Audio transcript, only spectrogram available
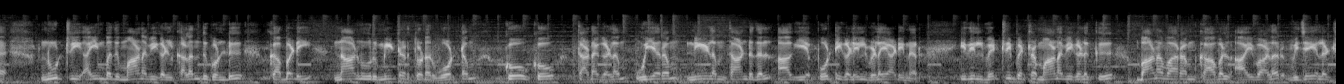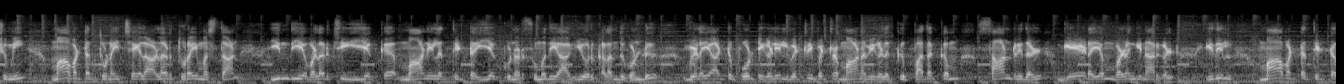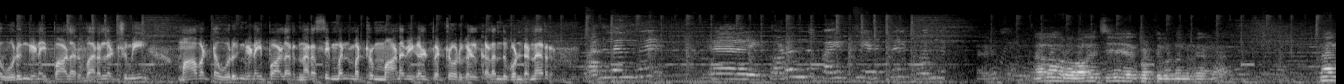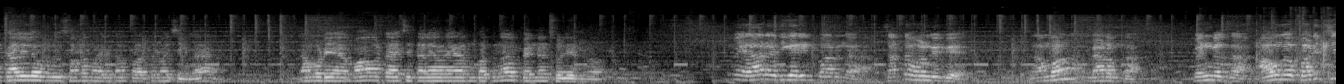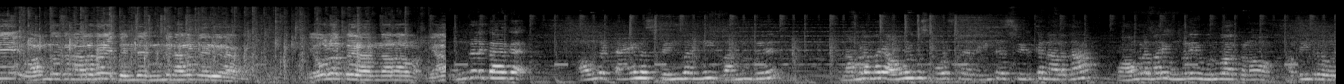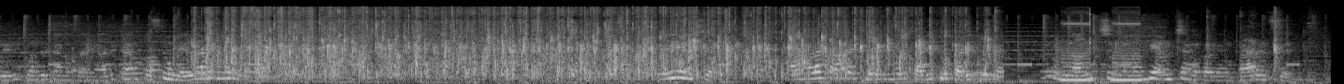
நூற்றி ஐம்பது மாணவிகள் கலந்து கொண்டு கபடி நானூறு மீட்டர் தொடர் ஓட்டம் கோ கோ தடகளம் உயரம் நீளம் தாண்டுதல் ஆகிய போட்டிகளில் விளையாடினர். இதில் வெற்றி பெற்ற மாணவிகளுக்கு பானவாரம் காவல் ஆய்வாளர் விஜயலட்சுமி மாவட்ட துணை செயலாளர் துரைமஸ்தான் இந்திய வளர்ச்சி இயக்க மாநில திட்ட இயக்குனர் சுமதி ஆகியோர் கலந்து கொண்டு விளையாட்டு போட்டிகளில் வெற்றி பெற்ற மாணவிகளுக்கு பதக்கம் சான்றிதழ் கேடயம் வழங்கினார்கள். இதில் மாவட்ட திட்ட ஒருங்கிணைப்பாளர் வரலட்சுமி மாவட்ட ஒருங்கிணைப்பாளர் நரசிம்மன் மற்றும் மாணவிகள் பெற்றோர்கள் கலந்து கொண்டனர். அதுலேருந்து அஹ், தொடர்ந்து பயிற்சி எடுத்து கொஞ்சம் நல்ல ஒரு வளர்ச்சியை ஏற்படுத்தி கொண்டு வந்திருக்காங்க நான் காலையில் உங்களுக்கு சொன்ன மாதிரி தான் பார்த்தோன்னு வச்சிங்களேன். நம்முடைய மாவட்ட ஆட்சித் தலைவர் யாருன்னு பார்த்தோன்னா பெண்ணுன்னு சொல்லியிருந்தோம் யார் அதிகாரின்னு பாருங்க. சட்டம் ஒழுங்குக்கு நம்ம மேடம் தான். பெண்கள் தான் அவங்க படிச்சு வளர்ந்ததுனாலதான் இப்ப இப்போ இந்த இந்த நிலைமையில இருக்கிறாங்க. எவ்வளோ பேர் இருந்தாலும் உங்களுக்காக அவங்க டைமை ஸ்பெண்ட் பண்ணி வந்து நம்மள மாதிரி அவங்களுக்கும் ஸ்போர்ட்ஸ்ல இன்ட்ரெஸ்ட் இருக்கனால தான் அவங்கள மாதிரி உங்களையும் உருவாக்கணும் அப்படின்ற ஒரு இதுக்கு வந்திருக்காங்க பாருங்க. அதுக்காக ஃபர்ஸ்ட் உங்க எல்லாருக்குமே பெரிய விஷயம். நாங்களாம் காலேஜ் படிக்கும்போது படிப்பு படிப்பு படிப்பு. அனுப்பிச்சு நம்பி அனுப்பிச்சாங்க பாருங்க பேரண்ட்ஸ்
